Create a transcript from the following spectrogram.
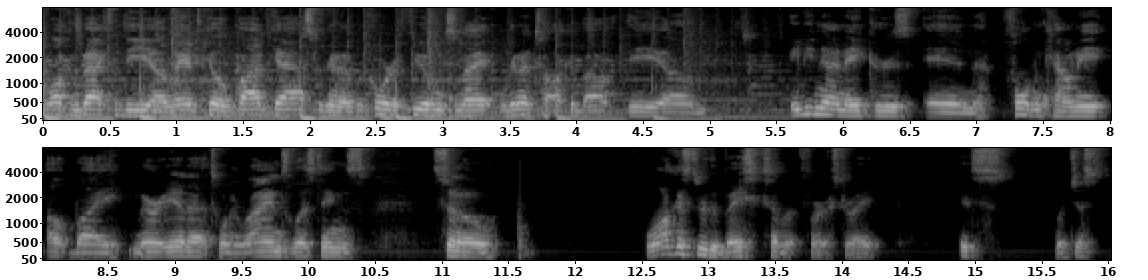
Welcome back to the uh, Landco podcast. We're going to record a few of them tonight. We're going to talk about the um, 89 acres in Fulton County out by Marietta. It's one of Ryan's listings. So, walk us through the basics of it first, right? It's what just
